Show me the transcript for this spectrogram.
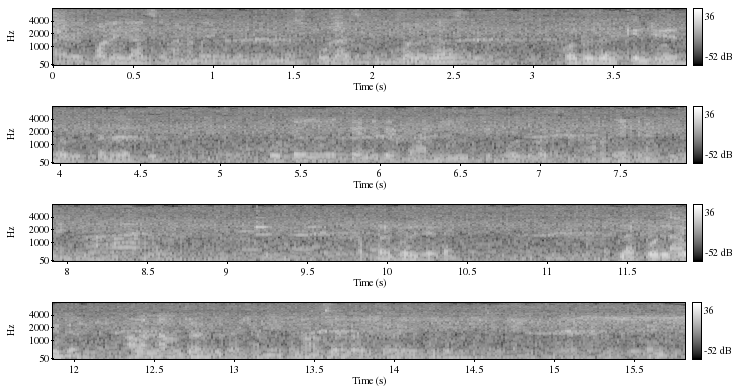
বাইরে কলেজ আছে আমাদের এখানে বিভিন্ন স্কুল আছে কলেজ আছে। কতজন ক্যান্ডিডেট হবে সারা রাজ্যে টোটাল ক্যান্ডিডেটটা আমি ঠিক বলতে পারছি না। আমাদের এখানে ঠিক নাইনটি আপনার পরিচয়টা? আপনার পরিচয়টা? আমার নাম জয়ন্ত দাস। আমি এখানে অবজারভার হিসেবে রিপোর্ট করেছি। Thank you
